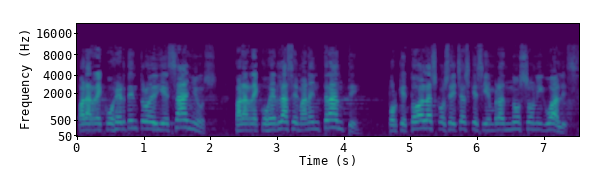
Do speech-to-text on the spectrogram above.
para recoger dentro de 10 años, para recoger la semana entrante, porque todas las cosechas que siembras no son iguales.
